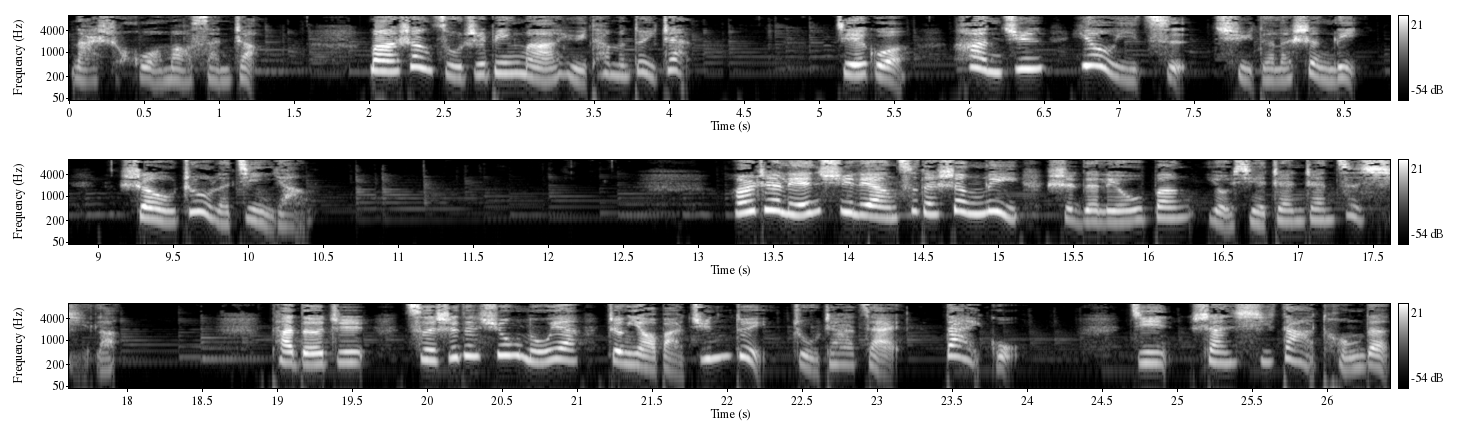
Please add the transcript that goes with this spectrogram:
那是火冒三丈，马上组织兵马与他们对战。结果汉军又一次取得了胜利，守住了晋阳。而这连续两次的胜利，使得刘邦有些沾沾自喜了。他得知此时的匈奴呀，正要把军队驻扎在代谷（今山西大同的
